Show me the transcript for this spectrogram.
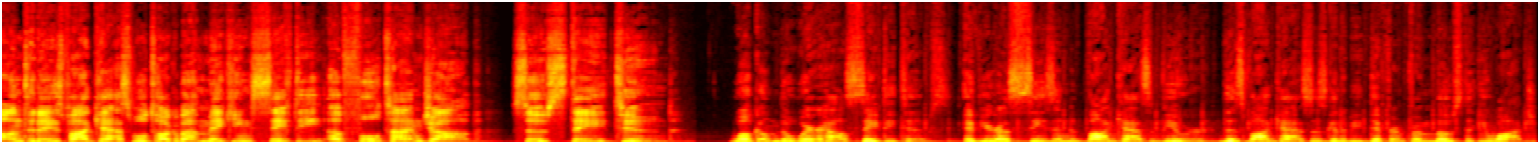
On today's podcast, we'll talk about making safety a full time job. So stay tuned. Welcome to Warehouse Safety Tips. If you're a seasoned vodcast viewer, this vodcast is going to be different from most that you watch.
